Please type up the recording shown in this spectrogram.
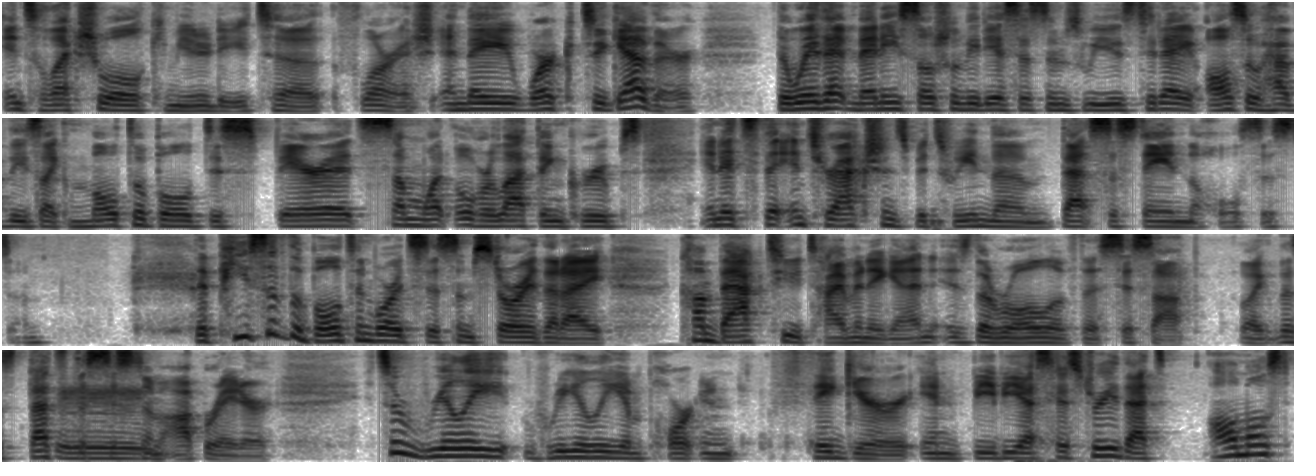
intellectual community to flourish, and they work together. The way that many social media systems we use today also have these like multiple disparate, somewhat overlapping groups, and it's the interactions between them that sustain the whole system. The piece of the bulletin board system story that I come back to time and again is the role of the sysop like this, that's the mm. system operator. It's a really, really important figure in BBS history that's almost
